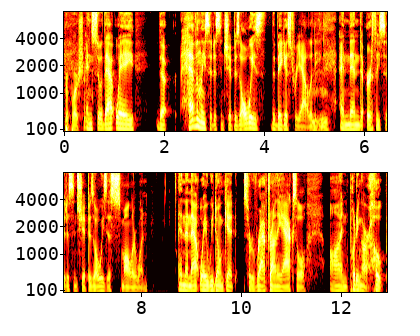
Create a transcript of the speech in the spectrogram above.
Proportion. And so that way the heavenly citizenship is always the biggest reality mm-hmm. and then the earthly citizenship is always a smaller one. And then that way we don't get sort of wrapped around the axle on putting our hope,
